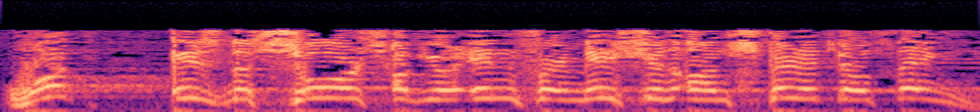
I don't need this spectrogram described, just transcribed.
What is the source of your information on spiritual things?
